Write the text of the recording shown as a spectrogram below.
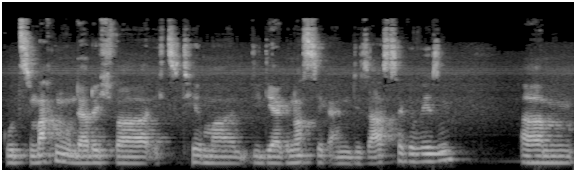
gut zu machen und dadurch war, ich zitiere mal, die Diagnostik ein Desaster gewesen. Ähm,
